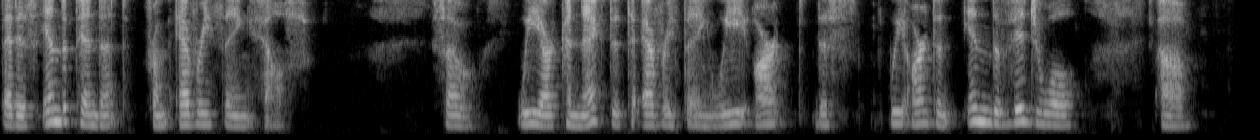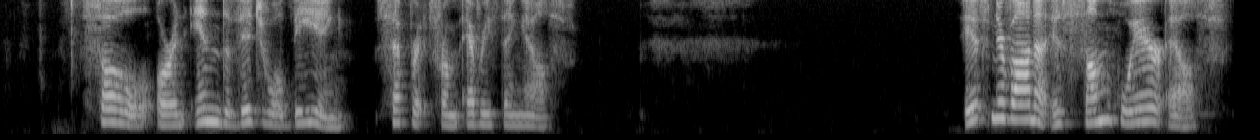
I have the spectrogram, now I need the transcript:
that is independent from everything else. So we are connected to everything. We aren't this, we aren't an individual uh, soul or an individual being separate from everything else. If nirvana is somewhere else,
